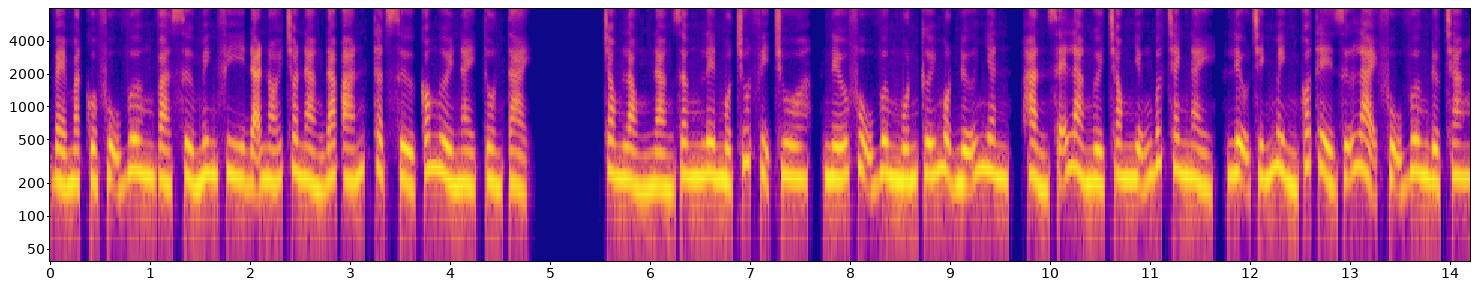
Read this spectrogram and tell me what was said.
vẻ mặt của phụ vương và sử minh phi đã nói cho nàng đáp án, thật sự có người này tồn tại. Trong lòng nàng dâng lên một chút vị chua, nếu phụ vương muốn cưới một nữ nhân, hẳn sẽ là người trong những bức tranh này, liệu chính mình có thể giữ lại phụ vương được chăng?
